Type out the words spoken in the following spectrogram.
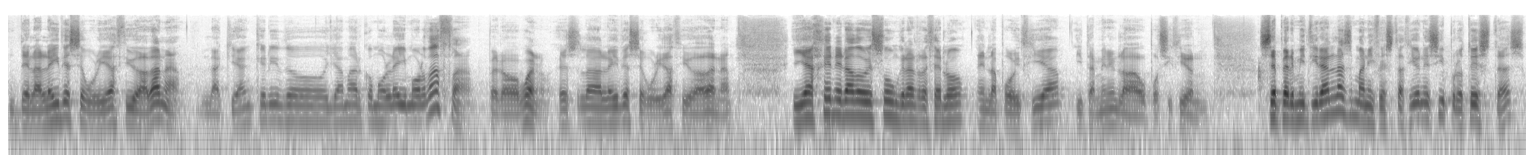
de la Ley de Seguridad Ciudadana, la que han querido llamar como Ley Mordaza, pero bueno, es la Ley de Seguridad Ciudadana. Y ha generado eso un gran recelo en la policía y también en la oposición. Se permitirán las manifestaciones y protestas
